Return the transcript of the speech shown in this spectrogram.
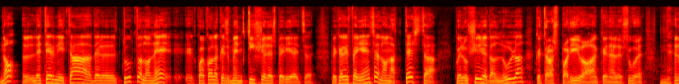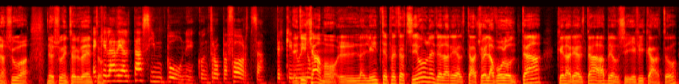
no, l'eternità del tutto non è eh, qualcosa che smentisce l'esperienza, perché l'esperienza non attesta quell'uscire dal nulla che traspariva anche sue, sua, nel suo intervento. È che la realtà si impone con troppa forza perché noi diciamo non... l'interpretazione della realtà, cioè la volontà che la realtà abbia un significato,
